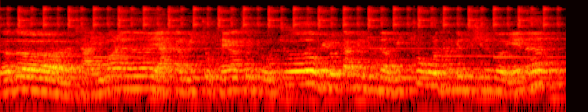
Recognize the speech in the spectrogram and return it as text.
여덟. 자, 이번에는 약간 위쪽 대각선 쪽으로 쭉 위로 당겨준다. 위쪽으로 당겨주시는 거예요. 얘는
